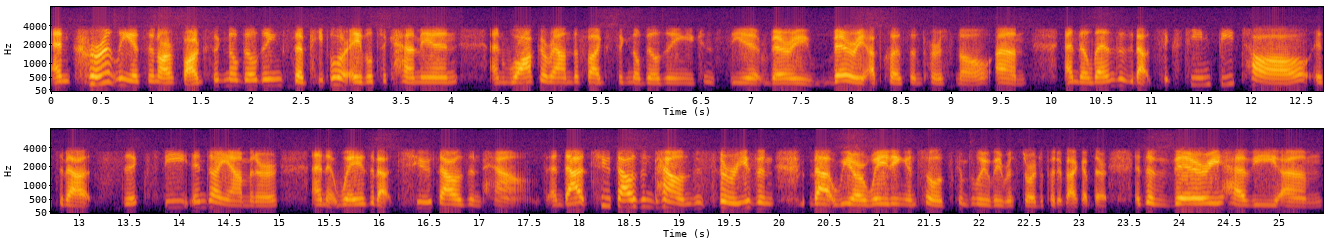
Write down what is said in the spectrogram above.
And currently it's in our fog signal building, so people are able to come in and walk around the fog signal building. You can see it very, very up close and personal. Um, and the lens is about 16 feet tall. It's about six feet in diameter, and it weighs about 2,000 pounds. And that 2,000 pounds is the reason that we are waiting until it's completely restored to put it back up there. It's a very heavy, um,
